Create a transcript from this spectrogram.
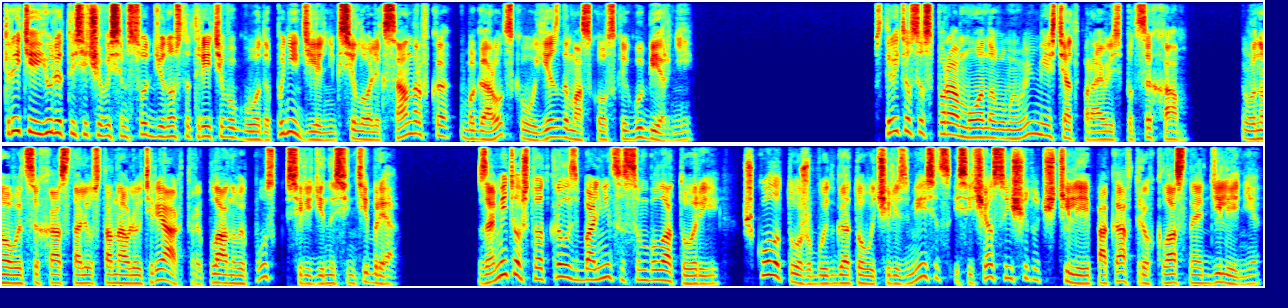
3 июля 1893 года, понедельник, село Александровка, Богородского уезда Московской губернии. Встретился с Парамоновым, и мы вместе отправились по цехам. В новые цеха стали устанавливать реакторы, плановый пуск середины сентября. Заметил, что открылась больница с амбулаторией, Школа тоже будет готова через месяц, и сейчас ищут учителей, пока в трехклассное отделение.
